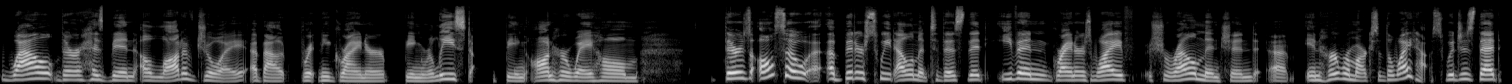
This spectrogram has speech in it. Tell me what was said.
while there has been a lot of joy about Brittney Griner being released, being on her way home, there's also a bittersweet element to this that even Griner's wife, Cherelle, mentioned uh, in her remarks at the White House, which is that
